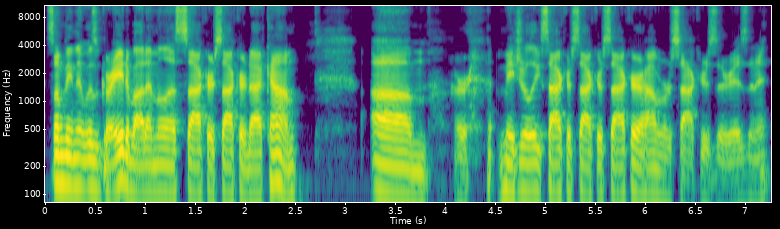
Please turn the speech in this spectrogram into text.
Something that was great about MLS Soccer, Soccer.com, um, or Major League Soccer, Soccer, Soccer, however soccer's there is in it,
